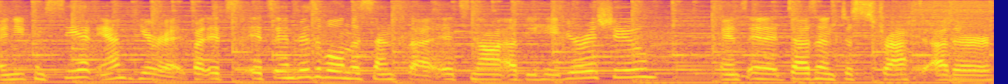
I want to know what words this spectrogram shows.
and you can see it and hear it. But it's it's invisible in the sense that it's not a behavior issue, and, and it doesn't distract other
